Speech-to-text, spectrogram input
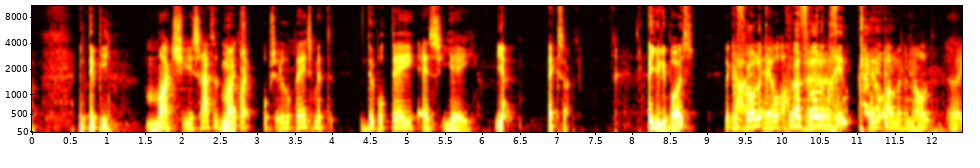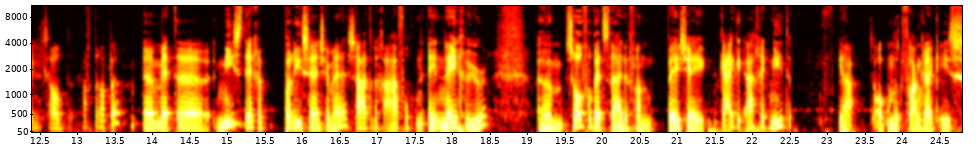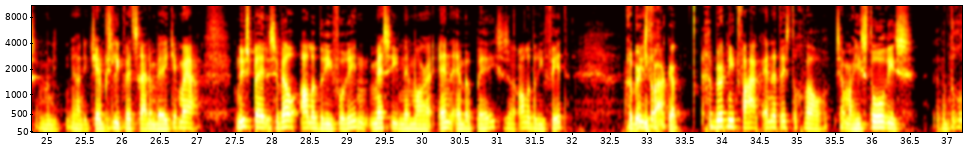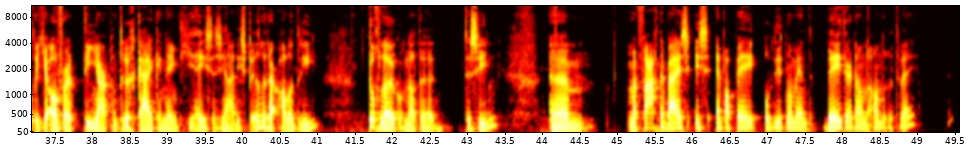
een tippie. Match. Je schrijft het Match. maar op zijn Europees met dubbel T-S-J. Ja, exact. En jullie boys? Lekker Ja, vrolijk? heel vrolijk begin? Heel andere noot. Eh, ik zal het aftrappen. Eh, met eh, Nice tegen Paris Saint-Germain. Zaterdagavond ne- 9 uur. Ehm, zoveel wedstrijden van PSG kijk ik eigenlijk niet. Ja, ook omdat Frankrijk is. Maar die, ja, die Champions League wedstrijden een beetje. Maar ja, nu spelen ze wel alle drie voorin. Messi, Neymar en Mbappé. Ze zijn alle drie fit. Gebeurt Is niet toch- vaak, hè? Gebeurt niet vaak. En het is toch wel, zeg maar, historisch. Want Toch dat je over tien jaar kan terugkijken en denkt... Jezus, ja, die speelden daar alle drie. Toch leuk om dat te, te zien. Ehm, mijn vraag daarbij is... Is Mbappé op dit moment beter dan de andere twee?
